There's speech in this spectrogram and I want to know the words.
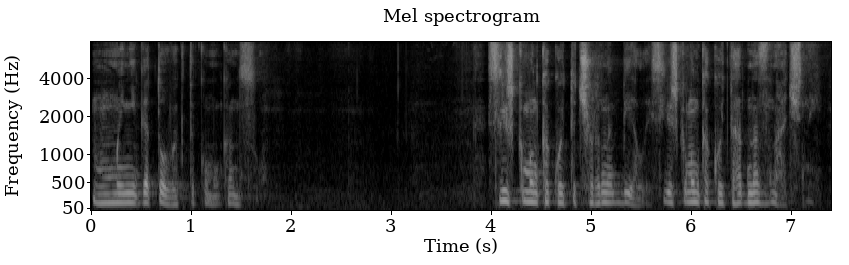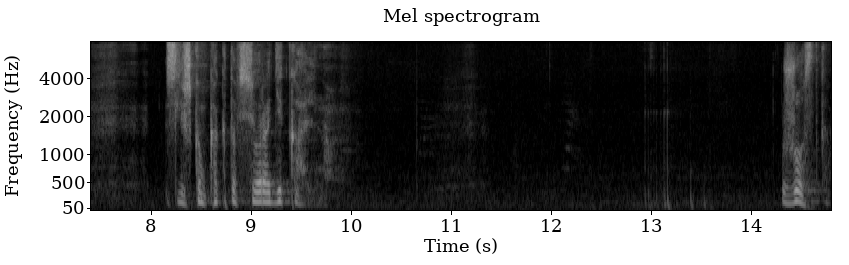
Мы не готовы к такому концу. Слишком он какой-то черно-белый, слишком он какой-то однозначный, слишком как-то все радикально. Жестко.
